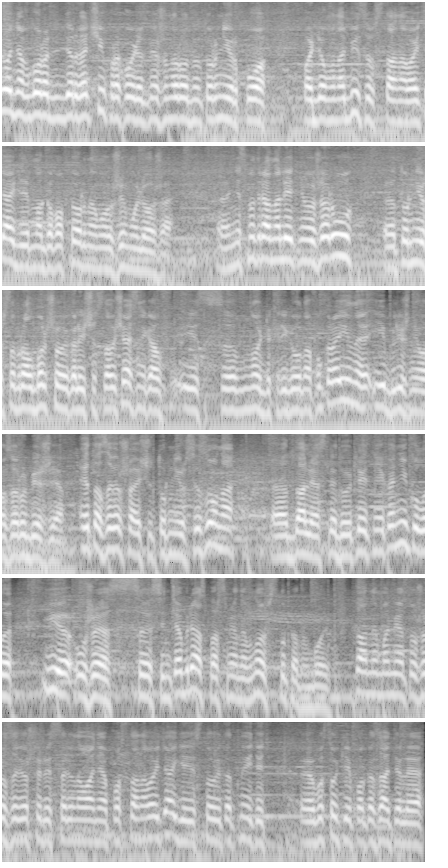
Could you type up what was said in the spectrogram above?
Сегодня в городе Дергачи проходит международный турнир по подъему на бицепс, становой тяге и многоповторному жиму лежа. Э, Несмотря на летнюю жару, турнир собрал большое количество участников из э, многих регионов Украины и ближнего зарубежья. Это завершающий турнир сезона, Э, далее следуют летние каникулы и уже с сентября спортсмены вновь вступят в бой. В данный момент уже завершились соревнования по становой тяге и стоит отметить э, высокие показатели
